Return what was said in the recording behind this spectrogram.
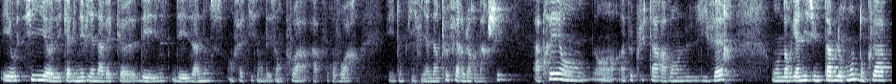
Et aussi, euh, les cabinets viennent avec euh, des, annonces. En fait, ils ont des emplois à pourvoir. Et donc, ils viennent un peu faire leur marché. Après, un peu plus tard, avant l'hiver, on organise une table ronde. Donc là,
